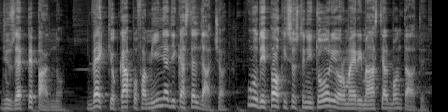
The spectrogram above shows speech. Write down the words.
Giuseppe Panno, vecchio capofamiglia di Casteldaccia, uno dei pochi sostenitori ormai rimasti al Bontate.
